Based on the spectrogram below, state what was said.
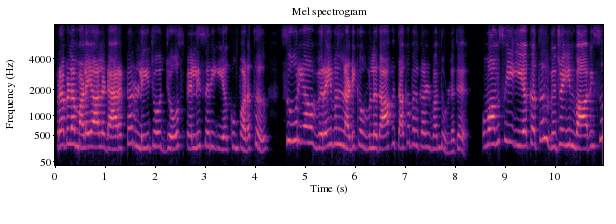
பிரபல மலையாள டைரக்டர் லீஜோ ஜோஸ் பெல்லிசரி இயக்கும் படத்தில் சூர்யா விரைவில் நடிக்க உள்ளதாக தகவல்கள் வந்துள்ளது. வம்சி இயக்கத்தில் விஜயின் வாரிசு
